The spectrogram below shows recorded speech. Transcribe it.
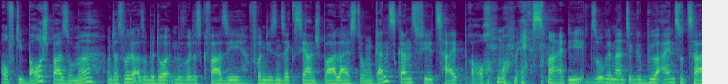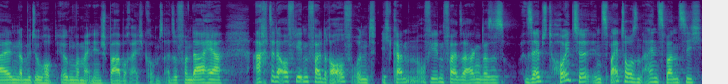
auf die Bausparsumme. Und das würde also bedeuten, du würdest quasi von diesen sechs Jahren Sparleistung ganz, ganz viel Zeit brauchen, um erstmal die sogenannte Gebühr einzuzahlen, damit du überhaupt irgendwann mal in den Sparbereich kommst. Also von daher achte da auf jeden Fall drauf und ich kann auf jeden Fall sagen, dass es selbst heute in 2021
